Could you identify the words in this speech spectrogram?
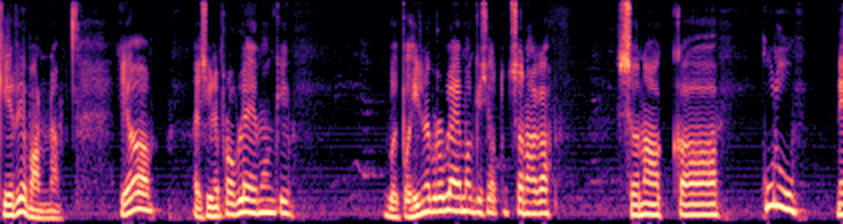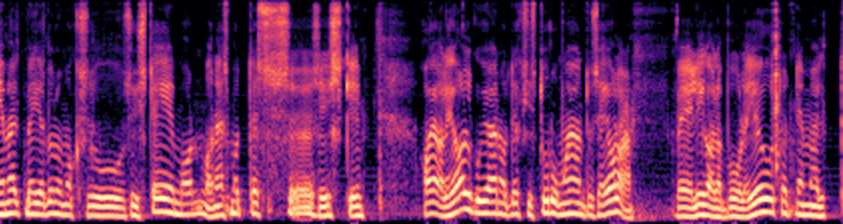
kirja panna. ja esimene probleem ongi või põhiline probleem ongi seotud sõnaga, sõnaga kulu. nimelt meie tulumaksusüsteem on mõnes mõttes äh, siiski ajale jalgu jäänud, ehk siis turumajandus ei ole veel igale poole jõudnud, nimelt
